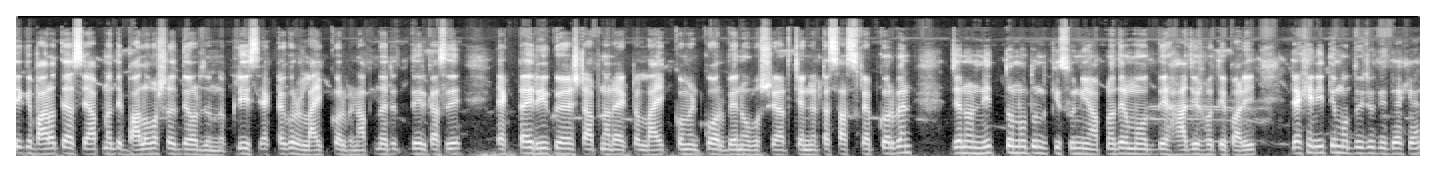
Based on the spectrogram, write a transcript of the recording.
থেকে ভারতে আসে আপনাদের ভালোবাসা দেওয়ার জন্য। প্লিজ একটা করে লাইক করবেন। আপনাদের কাছে একটাই রিকোয়েস্ট আপনারা একটা লাইক কমেন্ট করবেন অবশ্যই, আর চ্যানেলটা সাবস্ক্রাইব করবেন, যেন নিত্য নতুন কিছু নিয়ে আপনাদের মধ্যে হাজির হতে পারি। দেখেন, ইতিমধ্যে যদি দেখেন,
